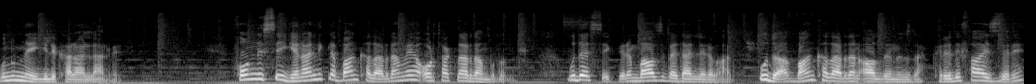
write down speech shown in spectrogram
Bununla ilgili kararlar verir. Fon desteği genellikle bankalardan veya ortaklardan bulunur. Bu desteklerin bazı bedelleri vardır. Bu da bankalardan aldığınızda kredi faizleri,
